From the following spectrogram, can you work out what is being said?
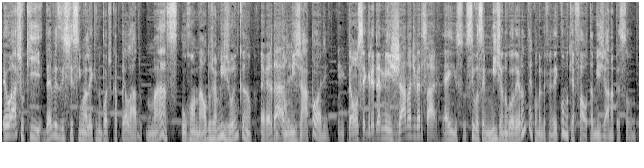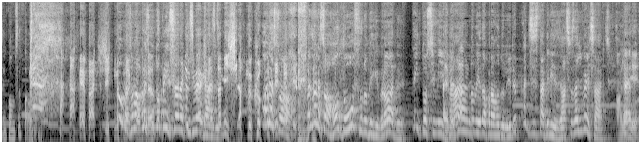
eu acho que deve existir sim uma lei que não pode ficar pelado, mas o Ronaldo já mijou em campo. É verdade. Então mijar pode. Então o segredo é mijar no adversário. É isso. Se você mija no goleiro, não tem como ele defender. E como que é falta mijar na pessoa? Não tem como ser falta. Imagina. Não, mas uma coisa que eu tô pensando aqui de verdade. Mijar no gol. Olha só, mas olha só, Rodolfo no Big Brother tentou se É mijar verdade. no meio da prova do líder pra desestabilizar seus adversários. Olha aí.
